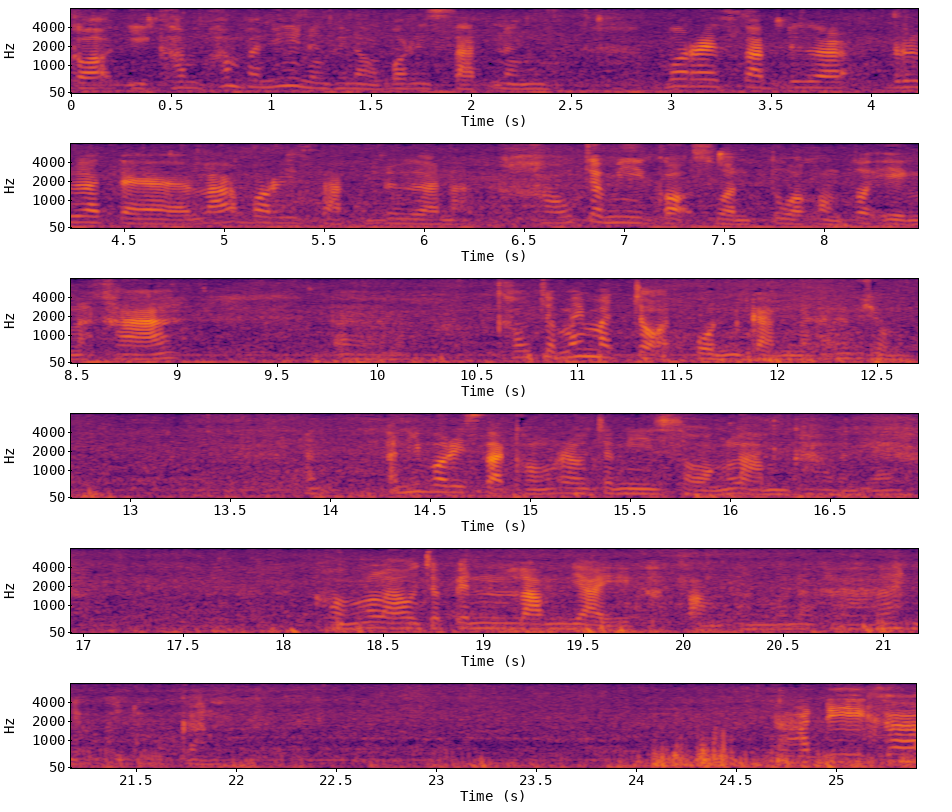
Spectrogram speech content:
เกาะอีกคำคัมพานีหนึ่งพี่น้องบริษัทหนึ่งบริษัทเรือเรือแต่ละบริษัทเรือน่ะเขาจะมีเกาะส่วนตัวของตัวเองนะคะ เขาจะไม่มาจอดปนกันนะคะท่านผู้ชม อันนี้บริษัทของเราจะมีสองลำค่ะวันนี้ ของเราจะเป็นลำใหญ่ฝั่งทางโน้นนะคะ เดี๋ยวไปดูกันอากาศดีค่ะ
